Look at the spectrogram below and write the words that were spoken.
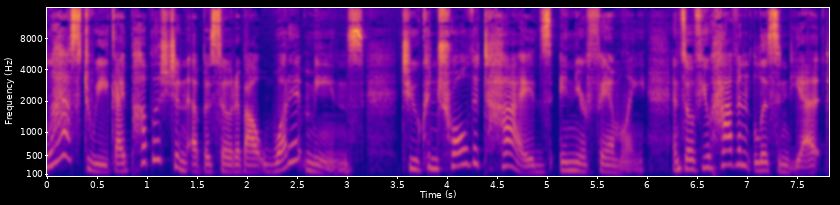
Last week, I published an episode about what it means to control the tides in your family. And so, if you haven't listened yet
